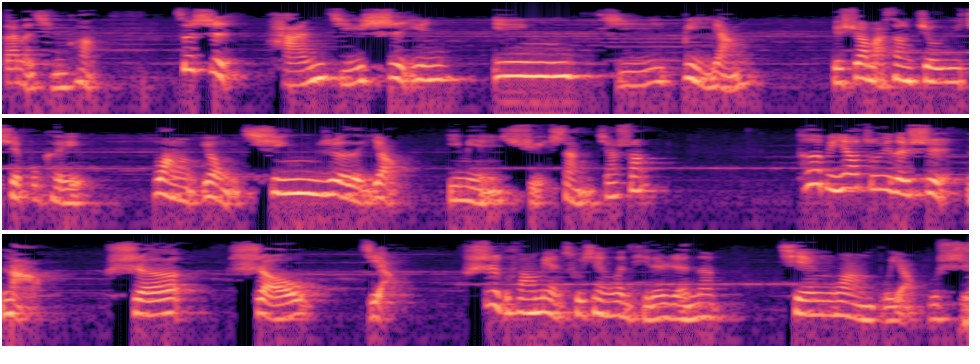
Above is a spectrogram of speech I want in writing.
干的情况，这是寒极是阴，阴极必阳，也需要马上就医，切不可以妄用清热的药，以免雪上加霜。特别要注意的是脑。舌、手、脚四个方面出现问题的人呢，千万不要忽视。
